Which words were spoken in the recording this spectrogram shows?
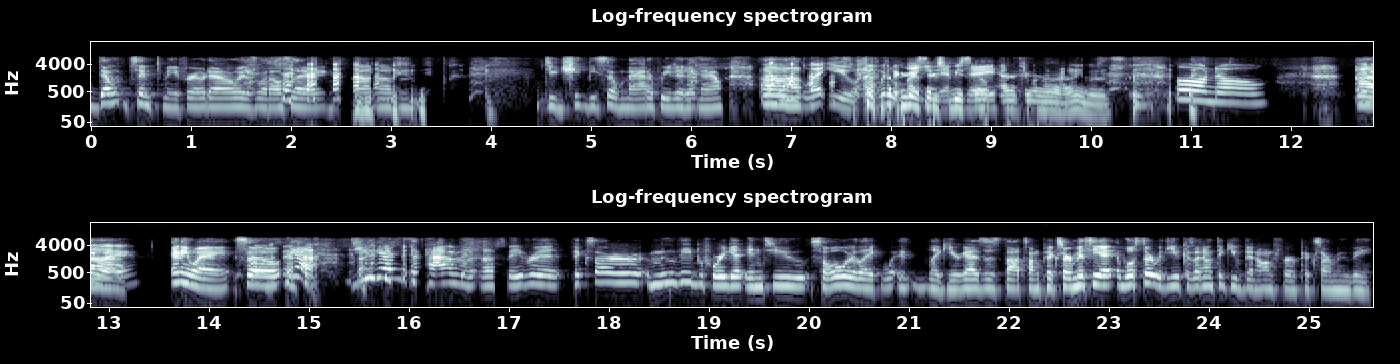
Don't tempt me, Frodo, is what I'll say. Um, dude, she'd be so mad if we did it now. I Uh, wouldn't let you. I wouldn't let you, gonna she'd be so mad if you were on our honeymoon. oh no. Uh, Anyway. anyway, so yeah, do you guys have a favorite Pixar movie before we get into Soul, or like what, like your guys' thoughts on Pixar? Missy, we'll start with you because I don't think you've been on for a Pixar movie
